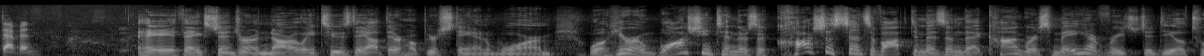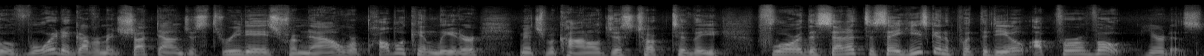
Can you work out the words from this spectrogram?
Devin. Hey, thanks, Ginger. A gnarly Tuesday out there. Hope you're staying warm. Well, here in Washington, there's a cautious sense of optimism that Congress may have reached a deal to avoid a government shutdown just three days from now. Republican leader Mitch McConnell just took to the floor of the Senate to say he's going to put the deal up for a vote. Here it is.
